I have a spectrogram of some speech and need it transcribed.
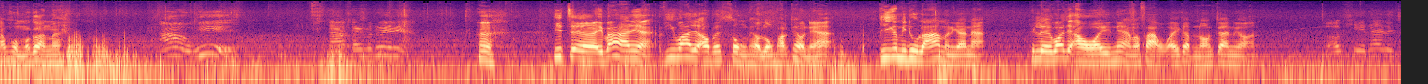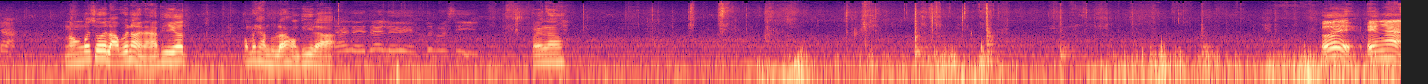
ตามผมมาก่อนมา อ้าวพี่พาใครมาด้วยเนี่ย เฮ้อพี่เจอไอ้บ้าเนี่ย พี่ว่าจะเอาไปส่งแถวโรงพักแถวเนี้ย พี่ก็มีธุระเหมือนกันอะ พี่เลยว่าจะเอาไอ้เนี่ยมาฝากไว้กับน้องจันก่อน โอเคได้เลยจ้ะ น้องก็ช่วยรับไว้หน่อยนะ พี่ก็ต้องไปทำธุระของพี่แล้ว ได้เลยได้เลยขึ้นมาสิไปแล้วเฮ้ย เอ็งอะ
